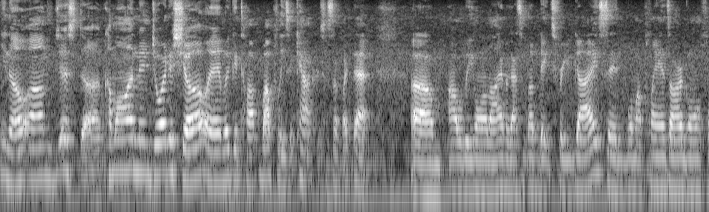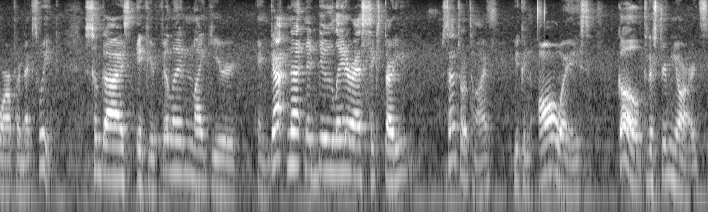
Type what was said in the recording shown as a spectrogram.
you know, um, just uh, come on, and enjoy the show, and we can talk about police encounters and stuff like that. Um, I will be going live. I got some updates for you guys and what my plans are going forward for next week. So, guys, if you're feeling like you're ain't got nothing to do later at 6:30 Central Time, you can always go to the StreamYards.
